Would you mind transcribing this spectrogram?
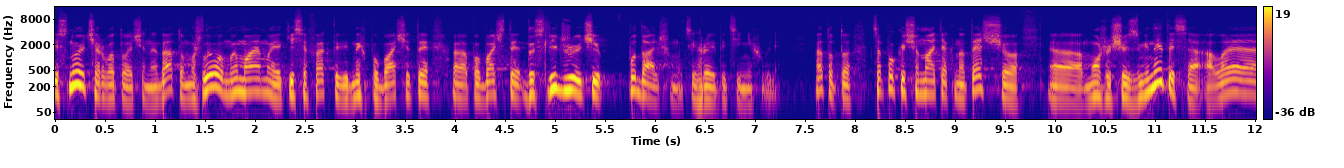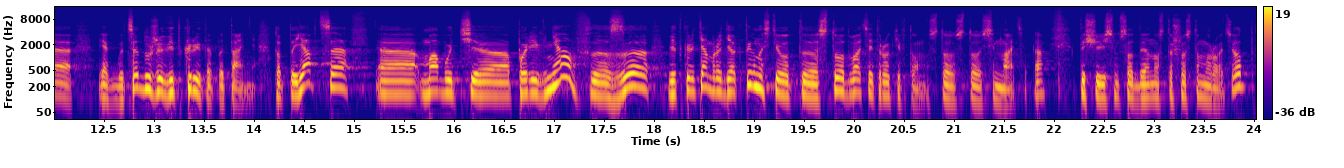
існує існують червоточини, да, то можливо ми маємо якісь ефекти від них побачити, е, побачити, досліджуючи в подальшому ці гравітаційні хвилі. Тобто це поки що натяк на те, що е, може щось змінитися, але якби це дуже відкрите питання. Тобто я б це, е, мабуть, е, порівняв з відкриттям радіоактивності от е, 120 років тому, 100, 117, да, 1896 році. От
